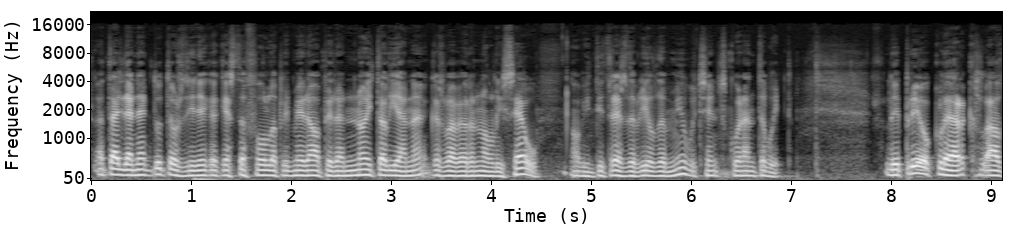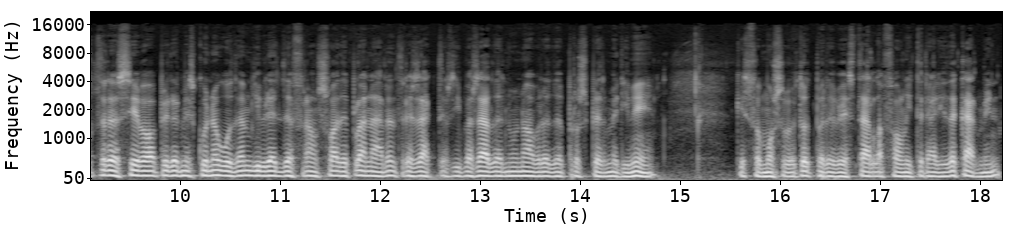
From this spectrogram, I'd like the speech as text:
A tall d'anècdota us diré que aquesta fou la primera òpera no italiana que es va veure en el Liceu, el 23 d'abril de 1848. Le Pré Clerc, l'altra seva òpera més coneguda, amb llibret de François de Planard en tres actes i basada en una obra de Prosper Mérimée, que és famós sobretot per haver estat la font literària de Carmen,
